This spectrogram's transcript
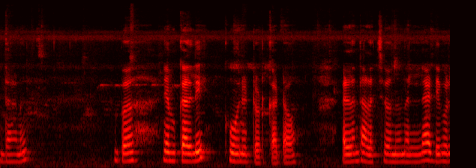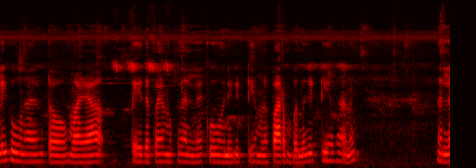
ഇതാണ്. അപ്പോൾ നമുക്കതിൽ കൂനിട്ട് കൊടുക്കാം കേട്ടോ. വെള്ളം തിളച്ച് വന്നു നല്ല അടിപൊളി കൂനാണ് കേട്ടോ. മഴ പെയ്തപ്പോൾ നമുക്ക് നല്ല കൂന് കിട്ടി. നമ്മൾ പറമ്പിൽ നിന്ന് കിട്ടിയതാണ്. നല്ല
